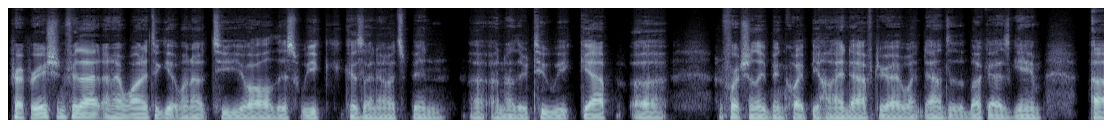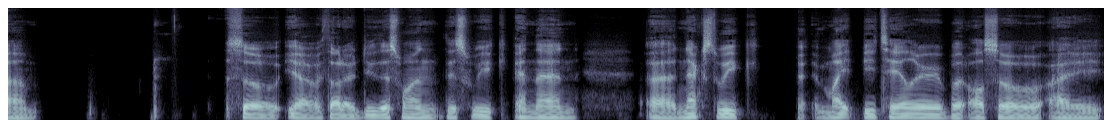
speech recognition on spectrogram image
preparation for that. And I wanted to get one out to you all this week because I know it's been uh, another two week gap. Uh, unfortunately, been quite behind after I went down to the Buckeyes game. Um, so yeah, I thought I'd do this one this week, and then uh, next week it might be Taylor, but also I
